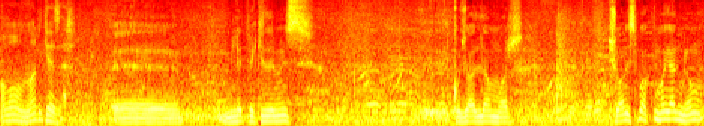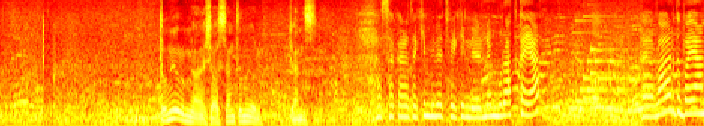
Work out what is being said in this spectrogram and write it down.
Ama onlar gezer. Ee, milletvekillerimiz e, Kocaeli'den var. Şu an ismi aklıma gelmiyor ama tanıyorum yani şahsen tanıyorum kendisini. Sakarya'daki milletvekillerini Murat Kaya Ee, vardı bayan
